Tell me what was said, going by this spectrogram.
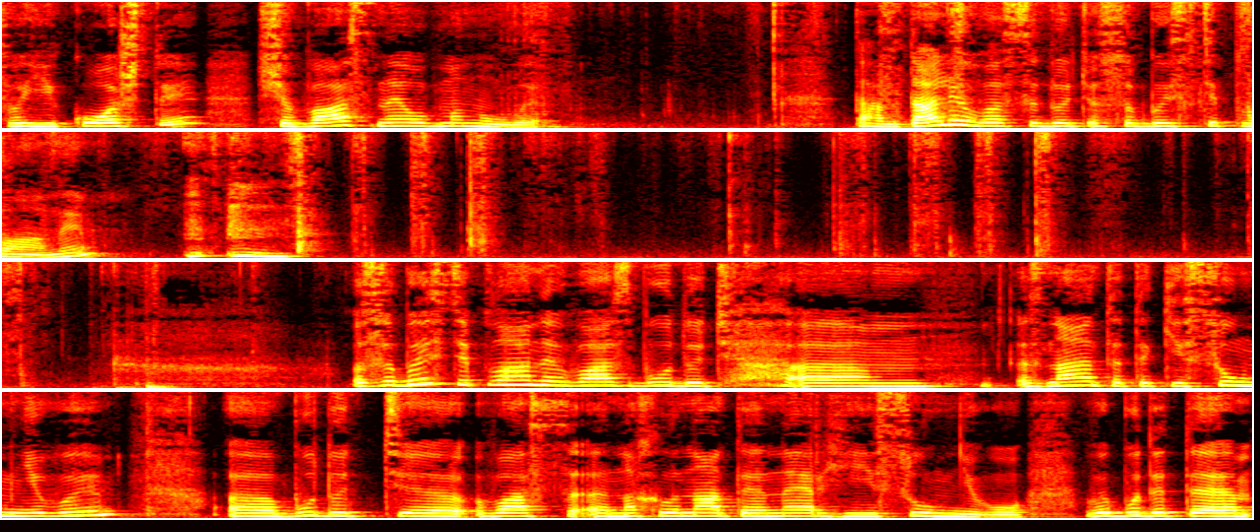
свої кошти, щоб вас не обманули. Так, далі у вас ідуть особисті плани. Особисті плани у вас будуть, ем, знаєте, такі сумніви, е, будуть е, вас нахлинати енергії сумніву. Ви будете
